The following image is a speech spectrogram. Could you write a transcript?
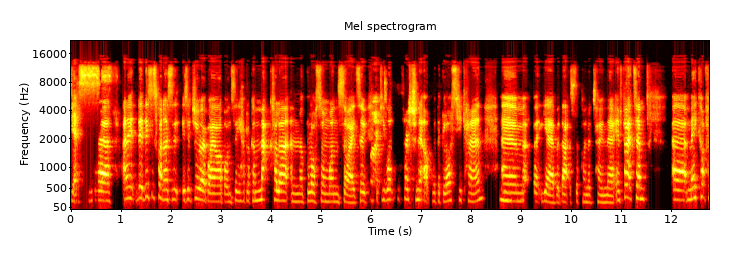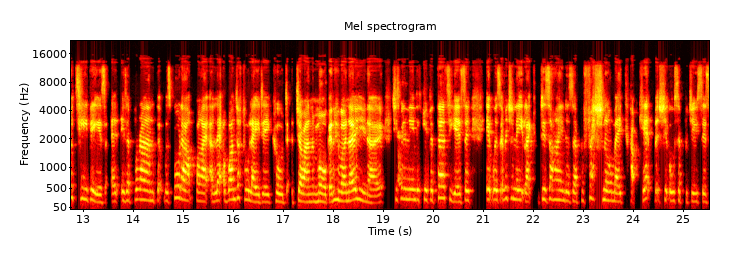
Yes. Yeah and it, this is quite nice. It's a duo by arbonne so you have like a matte color and a gloss on one side. So right. if you want to freshen it up with a gloss you can. Mm. um but yeah but that's the kind of tone there. In fact um uh, Makeup for TV is, is a brand that was brought out by a, a, wonderful lady called Joanna Morgan, who I know you know. She's been in the industry for 30 years. So it was originally like designed as a professional makeup kit, but she also produces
